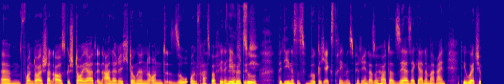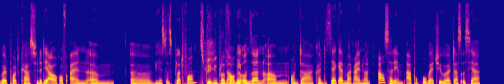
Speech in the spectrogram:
ähm, von Deutschland aus gesteuert in alle Richtungen und so unfassbar viele Hebel heftig. zu bedienen. Es ist wirklich extrem inspirierend. Also hört da sehr, sehr gerne mal rein. Die Veggie World Podcast findet ihr auch auf allen, ähm, äh, wie heißt das, Plattformen? Streaming-Plattform. Genau wie ja. unseren. Ähm, und da könnt ihr sehr gerne mal reinhören. Außerdem, apropos Veggie World, das ist ja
